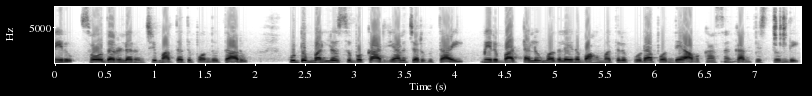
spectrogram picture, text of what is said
మీరు సోదరుల నుంచి మద్దతు పొందుతారు. కుటుంబంలో శుభకార్యాలు జరుగుతాయి. మీరు బట్టలు మొదలైన బహుమతులు కూడా పొందే అవకాశం కనిపిస్తుంది.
